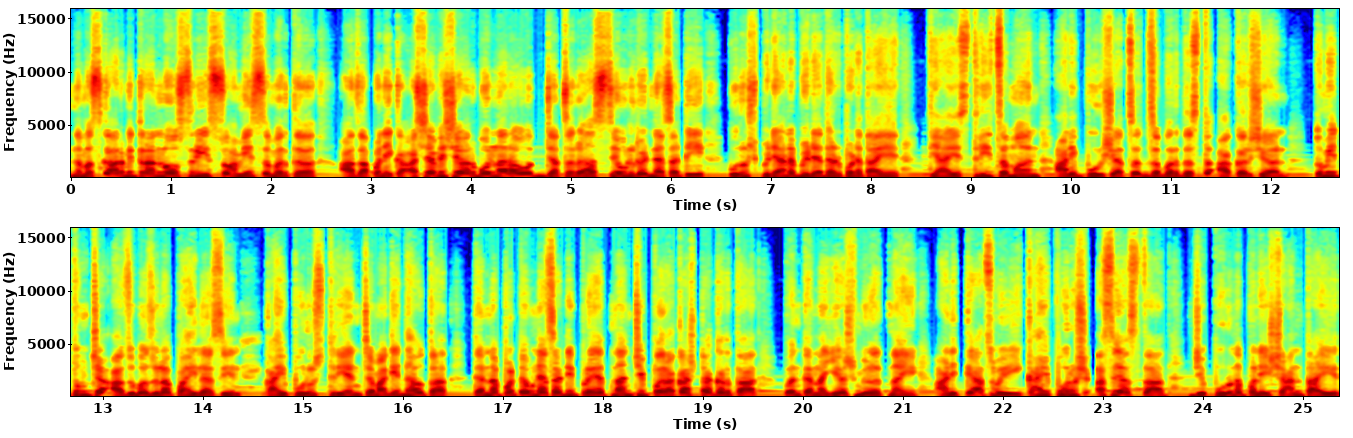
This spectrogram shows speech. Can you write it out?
नमस्कार मित्रांनो श्री स्वामी समर्थ. आज आपण एका अशा विषयावर बोलणार आहोत ज्याचं रहस्य उलगडण्यासाठी पुरुष पिढ्यानपिढ्या धडपडत आहे. ते आहे स्त्रीचं मन आणि पुरुषाचं जबरदस्त आकर्षण. तुम्ही तुमच्या आजूबाजूला पाहिलं असेल काही पुरुष स्त्रियांच्या मागे धावतात त्यांना पटवण्यासाठी प्रयत्नांची पराकाष्ठा करतात पण त्यांना यश मिळत नाही. आणि त्याच वेळी काही पुरुष असे असतात जे पूर्णपणे शांत आहेत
